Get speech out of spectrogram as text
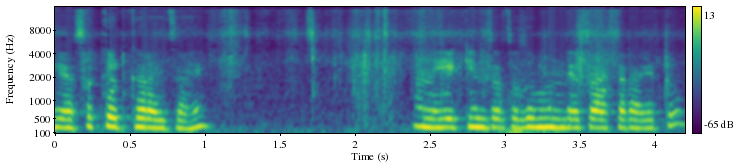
हे असं कट करायचं आहे. आणि एक इंचाचा जो मुंड्याचा आकार आहे तो.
